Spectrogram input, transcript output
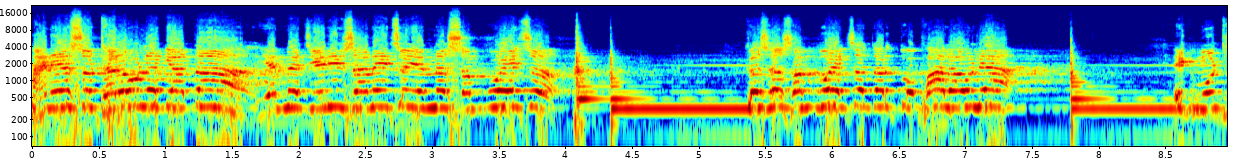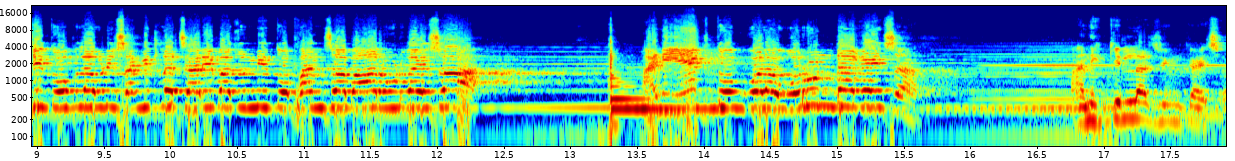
आणि असं ठरवलं की आता यांना जेरीस आणायचं यांना संपवायचं. कसं संपवायचं? तर तोफा लावल्या. एक मोठी तोफ लावणी सांगितलं चारी बाजूंनी तोफांचा बार उडवायचा. आणि एक तोफ गोळा वरून डागायचा आणि किल्ला जिंकायचा.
